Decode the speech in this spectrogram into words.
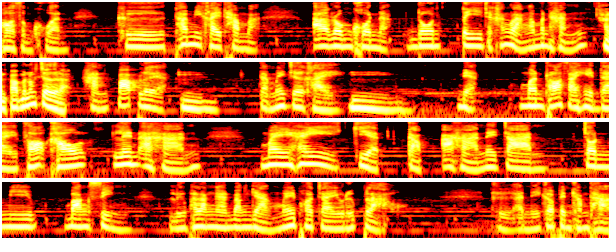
พอสมควร คือถ้ามีใครทำอะ อารมณ์คนอะ โดนตีจากข้างหลังอะมันหัน หันปั๊บมันต้องเจอล่ะหันปั๊บเลยอะอืมแต่ไม่เจอใคร อืม เนี่ยมันเพราะสาเหตุใด เพราะเขาเล่นอาหาร ไม่ให้เกียรติกับอาหารในจาน จนมีบางสิ่ง หรือพลังงานบางอย่างไม่พอใจหรือเปล่าเอออันนี้ก็เป็นคำถาม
